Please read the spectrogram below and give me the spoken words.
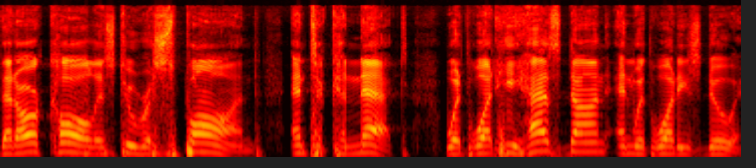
that our call is to respond and to connect with what He has done and with what He's doing.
